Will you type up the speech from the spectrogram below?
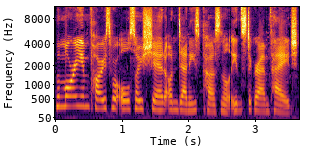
Memoriam posts were also shared on Dannii's personal Instagram page.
